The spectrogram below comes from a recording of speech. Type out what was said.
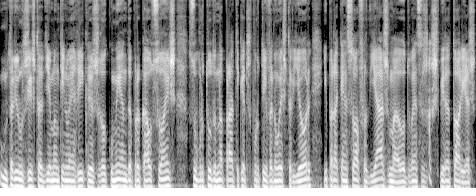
O meteorologista Diamantino Henriques recomenda precauções, sobretudo na prática desportiva no exterior e para quem sofre de asma ou doenças respiratórias.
